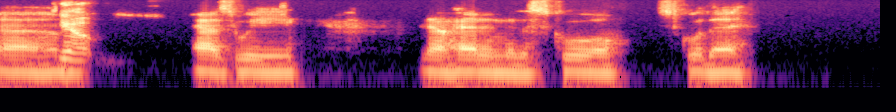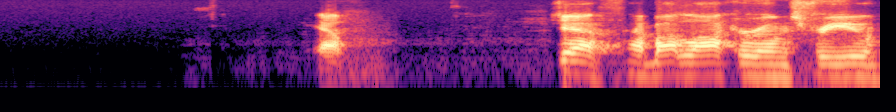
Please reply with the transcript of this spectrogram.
um, yep. as we, you know, head into the school school day. Yeah, Jeff, how about locker rooms for you?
